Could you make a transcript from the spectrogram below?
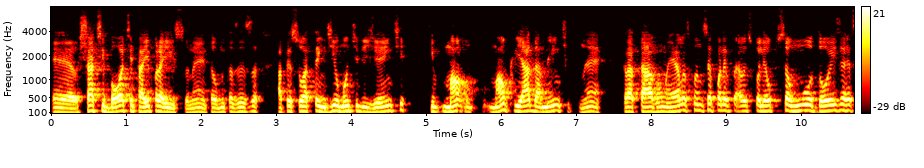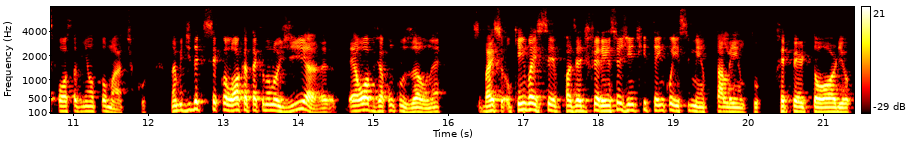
é, chatbot está aí para isso, né? Então, muitas vezes a pessoa atendia um monte de gente que mal, mal criadamente, né, tratavam elas, quando você pode escolher a opção 1 ou 2, a resposta vinha automático. Na medida que você coloca a tecnologia, é, é óbvio a conclusão, né? Vai, quem vai ser, fazer a diferença é a gente que tem conhecimento, talento, repertório,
